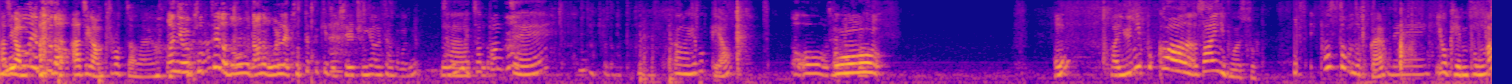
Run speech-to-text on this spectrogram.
아직 안 너무 예쁘다. 아직 안 풀었잖아요. 아니, 여기 겉에가 너무 나는 원래 겉에 패키지 제일 중요하게 생각하거든요. 자, 첫 예쁘다. 번째 깡 해볼게요. 어, 어, 잘 오. 어? 아 유니포카 사인이 보였어. 포스터 먼저 볼까요? 네. 이거 갬폰가?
